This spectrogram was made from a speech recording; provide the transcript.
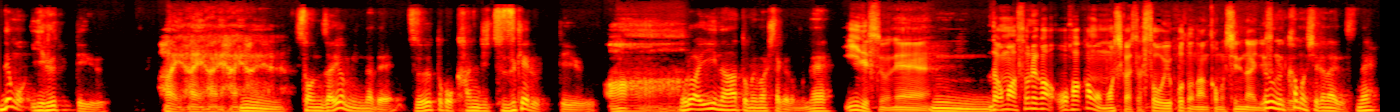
でもいるっていう、はいはいはいはいはい。うん存在をみんなでずっとこう感じ続けるっていう、ああこ、れはいいなと思いましたけどもね。いいですよね。うんだからまあそれがお墓ももしかしたらそういうことなんかもしれないですけど、うんかもしれないですね。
